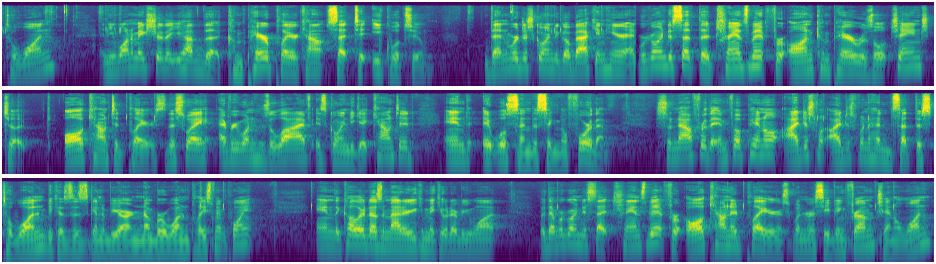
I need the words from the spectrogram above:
to one and you want to make sure that you have the compare player count set to equal to. Then we're just going to go back in here and we're going to set the transmit for on compare result change to all counted players. This way, everyone who's alive is going to get counted and it will send a signal for them. So now for the info panel, I just I just went ahead and set this to one because this is going to be our number one placement point. And the color doesn't matter, you can make it whatever you want. But then we're going to set transmit for all counted players when receiving from channel one.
